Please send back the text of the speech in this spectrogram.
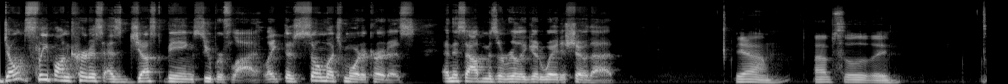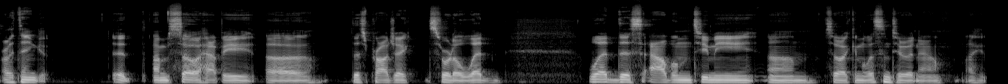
don't sleep on Curtis as just being Superfly. Like there's so much more to Curtis. and this album is a really good way to show that. Yeah, absolutely. I think it. I'm so happy. Uh, this project sort of led led this album to me, um, so I can listen to it now, I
